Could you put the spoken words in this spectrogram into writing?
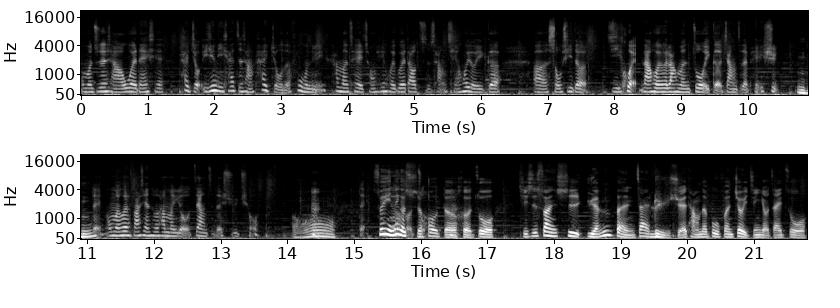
我们就是想要为那些太久已经离开职场太久的妇女，她们可以重新回归到职场前，会有一个呃熟悉的机会，那会会让他们做一个这样子的培训。嗯哼，对，我们会发现说他们有这样子的需求。哦。嗯对，所以那个时候的合作，其实算是原本在旅学堂的部分就已经有在做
